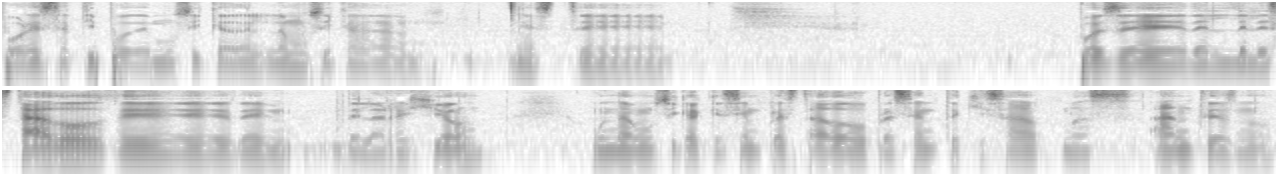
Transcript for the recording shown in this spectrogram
por este tipo de música, la música este, pues de- del, del estado, de, de- de la región, una música que siempre ha estado presente, quizá más antes, ¿no?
